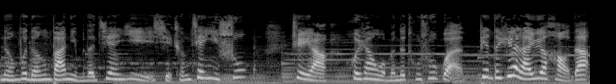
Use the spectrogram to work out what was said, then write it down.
能不能把你们的建议写成建议书？这样会让我们的图书馆变得越来越好的。”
